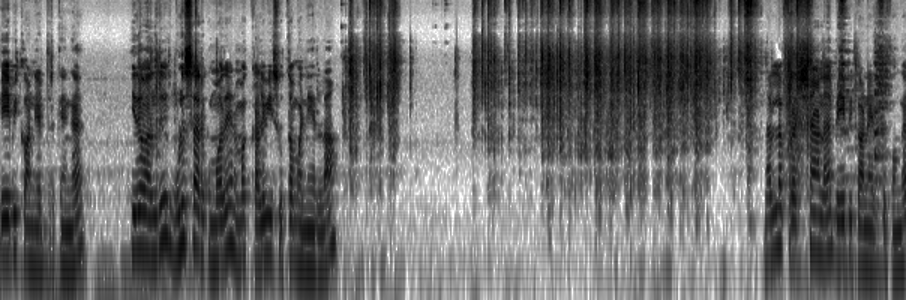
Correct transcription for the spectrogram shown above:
பேபிகார்ன் எடுத்திருக்கேங்க. இதை வந்து முழுசாக இருக்கும் போதே நம்ம கழுவி சுத்தம் பண்ணிடலாம். நல்ல ஃப்ரெஷ்ஷான பேபிகார்ன் எடுத்துக்கோங்க.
